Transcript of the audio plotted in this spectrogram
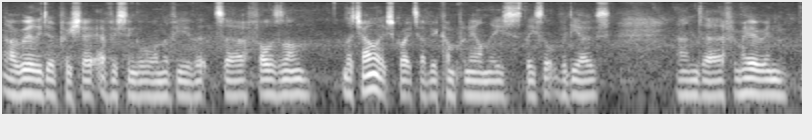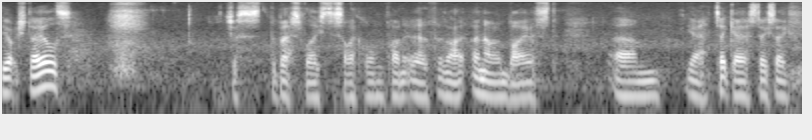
I really do appreciate every single one of you that uh, follows along the channel. It's great to have your company on these these little videos, and uh, from here in the Yorkshire Dales, just the best place to cycle on planet Earth. And I, I know I'm biased. Um, yeah, take care, stay safe,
